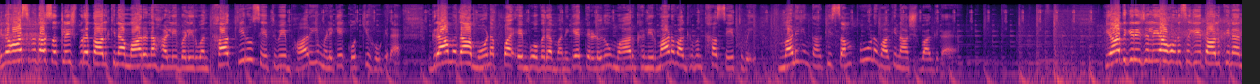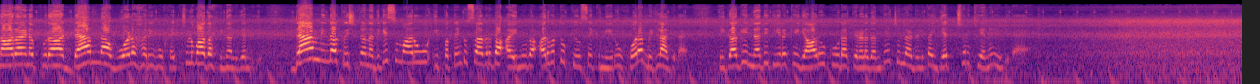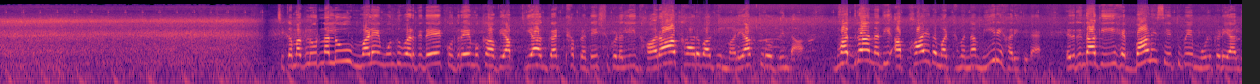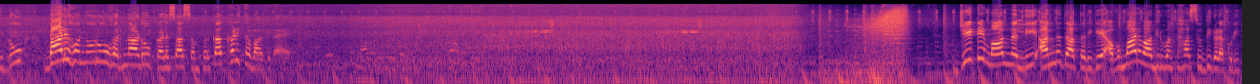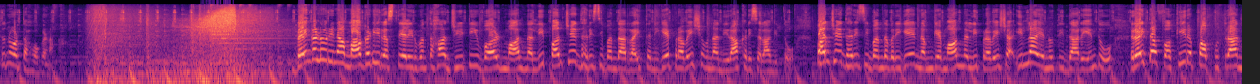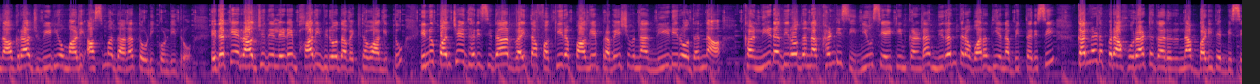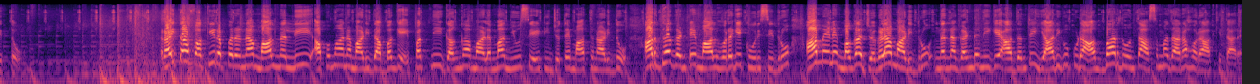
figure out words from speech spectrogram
ಇನ್ನು ಹಾಸನದ ಸಕಲೇಶ್ಪುರ ತಾಲೂಕಿನ ಮಾರನಹಳ್ಳಿ ಬಳಿ ಇರುವಂತಹ ಕಿರು ಸೇತುವೆ ಭಾರೀ ಮಳೆಗೆ ಕೊಚ್ಚಿ ಹೋಗಿದೆ. ಗ್ರಾಮದ ಮೋಣಪ್ಪ ಎಂಬುವವರ ಮನೆಗೆ ತೆರಳಲು ಮಾರ್ಗ ನಿರ್ಮಾಣವಾಗಿರುವಂತಹ ಸೇತುವೆ ಮಳೆಯಿಂದಾಗಿ ಸಂಪೂರ್ಣವಾಗಿ ನಾಶವಾಗಿದೆ. ಯಾದಗಿರಿ ಜಿಲ್ಲೆಯ ಹುಣಸಗಿ ತಾಲೂಕಿನ ನಾರಾಯಣಪುರ ಡ್ಯಾಂನ ಒಳಹರಿವು ಹೆಚ್ಚಳವಾದ ಹಿನ್ನೆಲೆಯಲ್ಲಿ ಡ್ಯಾಂನಿಂದ ಕೃಷ್ಣಾ ನದಿಗೆ ಸುಮಾರು ಇಪ್ಪತ್ತೆಂಟು ಸಾವಿರದ ಐನೂರ ಅರವತ್ತು ಕ್ಯೂಸೆಕ್ ನೀರು ಹೊರಬಿಡಲಾಗಿದೆ. ಹೀಗಾಗಿ ನದಿ ತೀರಕ್ಕೆ ಯಾರೂ ಕೂಡ ತೆರಳದಂತೆ ಜಿಲ್ಲಾಡಳಿತ ಎಚ್ಚರಿಕೆಯನ್ನು ನೀಡಿದೆ. ಚಿಕ್ಕಮಗಳೂರಿನಲ್ಲೂ ಮಳೆ ಮುಂದುವರೆದಿದೆ. ಕುದುರೆಮುಖ ವ್ಯಾಪ್ತಿಯ ಘಟ್ಟ ಪ್ರದೇಶಗಳಲ್ಲಿ ಧಾರಾಕಾರವಾಗಿ ಮಳೆಯಾಗ್ತಿರೋದ್ರಿಂದ ಭದ್ರಾ ನದಿ ಅಪಾಯದ ಮಟ್ಟವನ್ನ ಮೀರಿ ಹರಿತಿದೆ ಇದರಿಂದಾಗಿ ಹೆಬ್ಬಾಳೆ ಸೇತುವೆ ಮುಳುಗಡೆಯಾಗಿದ್ದು, ಬಾಳೆಹೊನ್ನೂರು, ಹೊರನಾಡು ಕಳಸ ಸಂಪರ್ಕ ಕಡಿತವಾಗಿದೆ. ಜಿಟಿ ಮಾಲ್ನಲ್ಲಿ ಅನ್ನದಾತರಿಗೆ ಅವಮಾನವಾಗಿರುವಂತಹ ಸುದ್ದಿಗಳ ಕುರಿತು ನೋಡ್ತಾ ಹೋಗೋಣ. ಬೆಂಗಳೂರಿನ ಮಾಗಡಿ ರಸ್ತೆಯಲ್ಲಿರುವಂತಹ ಜಿಟಿ ವರ್ಲ್ಡ್ ಮಾಲ್ನಲ್ಲಿ ಪಂಚೆ ಧರಿಸಿ ಬಂದ ರೈತನಿಗೆ ಪ್ರವೇಶವನ್ನು ನಿರಾಕರಿಸಲಾಗಿತ್ತು. ಪಂಚೆ ಧರಿಸಿ ಬಂದವರಿಗೆ ನಮಗೆ ಮಾಲ್ನಲ್ಲಿ ಪ್ರವೇಶ ಇಲ್ಲ ಎನ್ನುತ್ತಿದ್ದಾರೆ ಎಂದು ರೈತ ಫಕೀರಪ್ಪ ಪುತ್ರ ನಾಗರಾಜ್ ವಿಡಿಯೋ ಮಾಡಿ ಅಸಮಾಧಾನ ತೋಡಿಕೊಂಡಿದ್ರು. ಇದಕ್ಕೆ ರಾಜ್ಯದೆಲ್ಲೆಡೆ ಭಾರಿ ವಿರೋಧ ವ್ಯಕ್ತವಾಗಿತ್ತು. ಇನ್ನು ಪಂಚೆ ಧರಿಸಿದ ರೈತ ಫಕೀರಪ್ಪಗೆ ಪ್ರವೇಶವನ್ನು ನೀಡಿರೋದನ್ನ ನೀಡದಿರೋದನ್ನ ಖಂಡಿಸಿ ನ್ಯೂಸ್ ಏಟೀನ್ ಕನ್ನಡ ನಿರಂತರ ವರದಿಯನ್ನ ಬಿತ್ತರಿಸಿ ಕನ್ನಡ ಪರ ಹೋರಾಟಗಾರರನ್ನ ಬಡಿದೆಬ್ಬಿಸಿತ್ತು. ರೈತ ಫಕೀರಪ್ಪರನ್ನ ಮಾಲ್ನಲ್ಲಿ ಅಪಮಾನ ಮಾಡಿದ ಬಗ್ಗೆ ಪತ್ನಿ ಗಂಗಾ ಮಾಳಮ್ಮ ನ್ಯೂಸ್ ಏಟೀನ್ ಜೊತೆ ಮಾತನಾಡಿದ್ದು, ಅರ್ಧ ಗಂಟೆ ಮಾಲ್ ಹೊರಗೆ ಕೂರಿಸಿದ್ರು, ಆಮೇಲೆ ಮಗ ಜಗಳ ಮಾಡಿದ್ರು, ನನ್ನ ಗಂಡನಿಗೆ ಆದಂತೆ ಯಾರಿಗೂ ಕೂಡ ಆಗ್ಬಾರ್ದು ಅಂತ ಅಸಮಾಧಾನ ಹೊರಹಾಕಿದ್ದಾರೆ.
